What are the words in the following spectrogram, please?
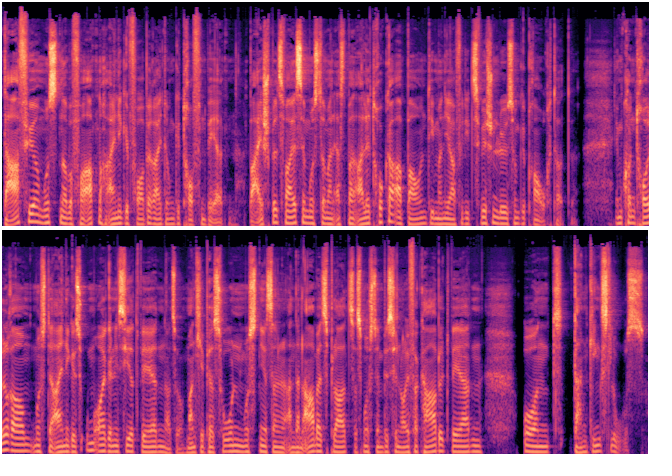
Dafür mussten aber vorab noch einige Vorbereitungen getroffen werden. Beispielsweise musste man erstmal alle Drucker abbauen, die man ja für die Zwischenlösung gebraucht hatte. Im Kontrollraum musste einiges umorganisiert werden, also manche Personen mussten jetzt an einen anderen Arbeitsplatz, das musste ein bisschen neu verkabelt werden und dann ging's los.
